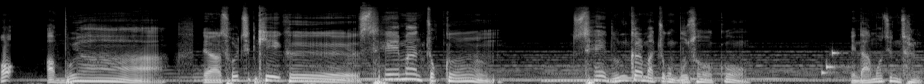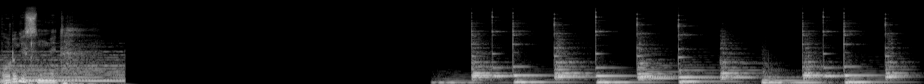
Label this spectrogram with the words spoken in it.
어? 아 뭐야 야 솔직히 그 새만 조금 새 눈깔만 조금 무서웠고 이 나머지는 잘 모르겠습니다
